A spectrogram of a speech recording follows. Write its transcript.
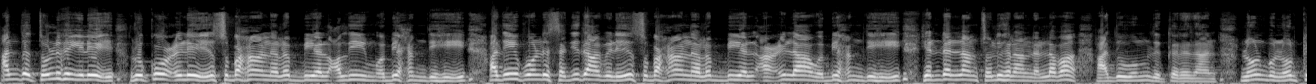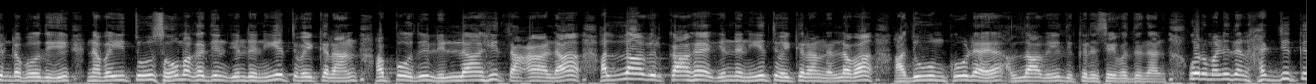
அந்த தொழுகையிலே ருக்கோயிலே சுபஹான் ரப்பியல் அலீம் வபிஹம்திஹி அதே போன்று சஜிதாவிலே சுபஹான் ரப்பியல் அயிலா வபிஹம்திஹி என்றெல்லாம் சொல்லுகிறான் அல்லவா அதுவும் திக்ரு நோன்பு நோக்கின்ற போது நவைத்து சோமகதின் என்று நியத்து வைக்கிறான். அப்போது லில்லாஹி தாலா அல்லாவிற்காக என்ன நியத்து வைக்கிறான் அல்லவா? அதுவும் கூட அல்லாவை திக்ரு செய்வதுதான். ஒரு மனிதன் ஹஜ்ஜுக்கு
